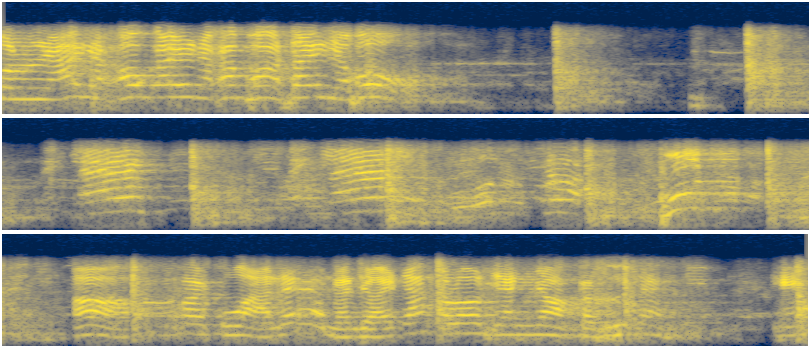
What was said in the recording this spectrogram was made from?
บนย้ายอย่าเข้าใกล้นะครับพ่อไส้อย่าโหพุทธอ่าไม่กลัวแล้วน่ะเดี๋ยวนะก็รอเรียนยอกกับพื้นนะเห็น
